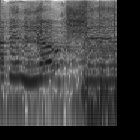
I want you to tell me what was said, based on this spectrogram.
up in the ocean.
